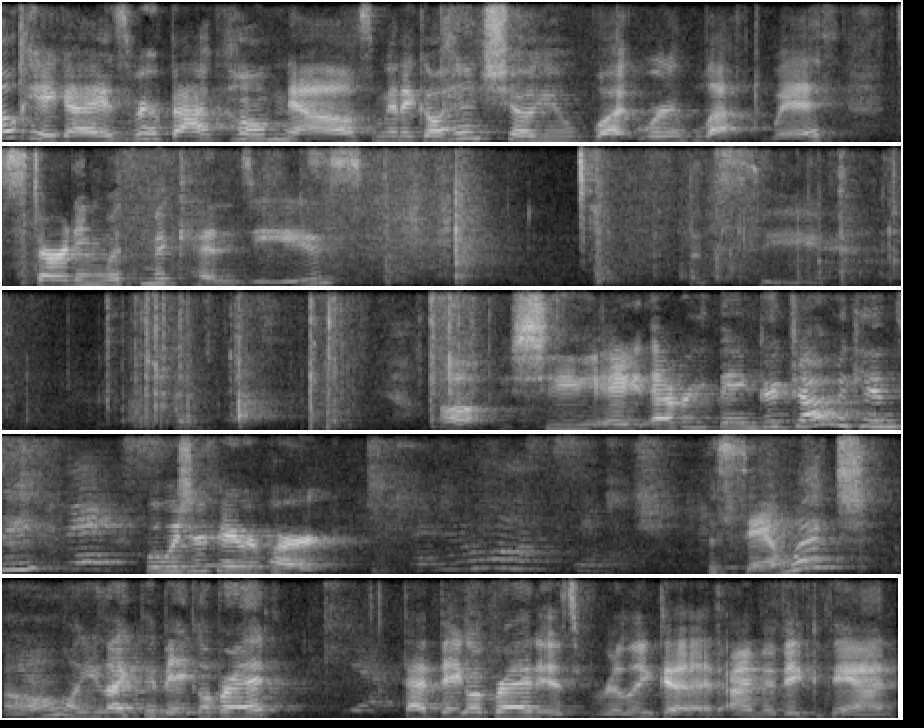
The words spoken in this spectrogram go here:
Okay guys, we're back home now, so I'm gonna go ahead and show you what we're left with, starting with Mackenzie's. Let's see. Oh, she ate everything. Good job, Mackenzie. Thanks. What was your favorite part? I don't know what was the sandwich. The sandwich? Oh, you like the bagel bread? That bagel bread is really good. I'm a big fan.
